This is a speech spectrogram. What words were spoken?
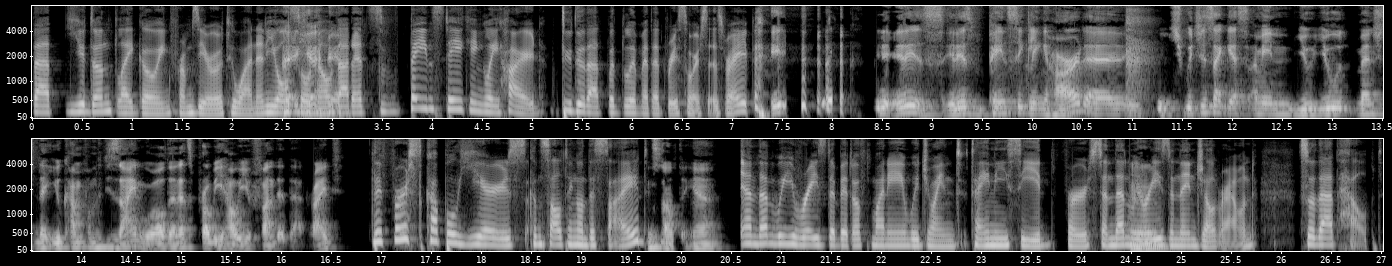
that you don't like going from zero to one. And you also know that it's painstakingly hard to do that with limited resources, right? it, it, it is. It is painstakingly hard, uh, which, which is, I guess, I mean, you, you mentioned that you come from the design world, and that's probably how you funded that, right? The first couple years consulting on the side. Consulting, yeah and then we raised a bit of money. We joined TinySeed first, and then we mm. raised an angel round. So that helped.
